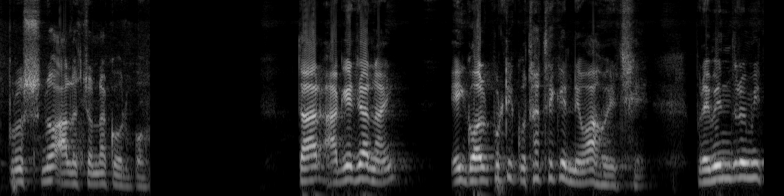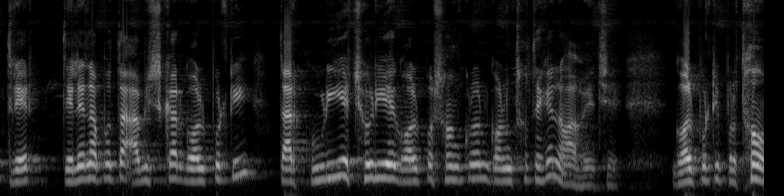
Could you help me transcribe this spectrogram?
প্রশ্ন আলোচনা করব। তার আগে জানাই, এই গল্পটি কোথা থেকে নেওয়া হয়েছে? প্রেমেন্দ্র মিত্রের তেলেনাপোতা আবিষ্কার গল্পটি তার কুড়িয়ে ছড়িয়ে গল্প সংকলন গ্রন্থ থেকে নেওয়া হয়েছে। গল্পটি প্রথম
